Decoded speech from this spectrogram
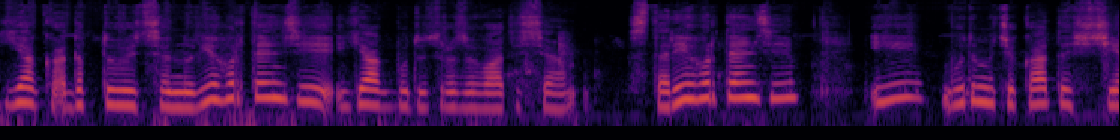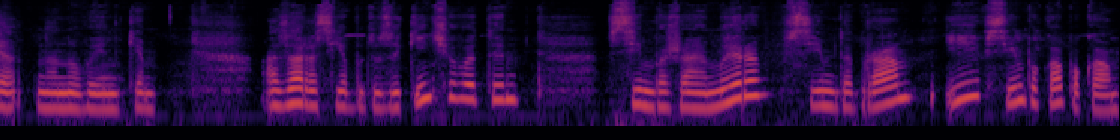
як адаптуються нові гортензії, як будуть розвиватися старі гортензії, і будемо чекати ще на новинки. А зараз я буду закінчувати. Всім бажаю миру, всім добра і всім пока-пока.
